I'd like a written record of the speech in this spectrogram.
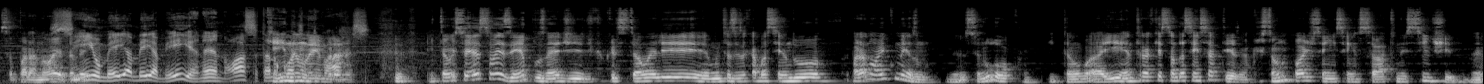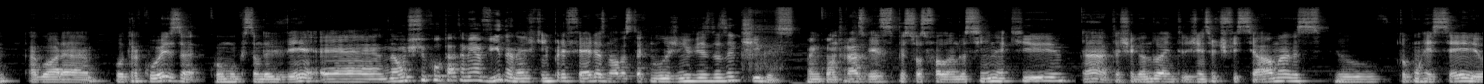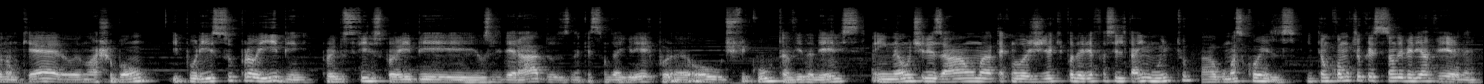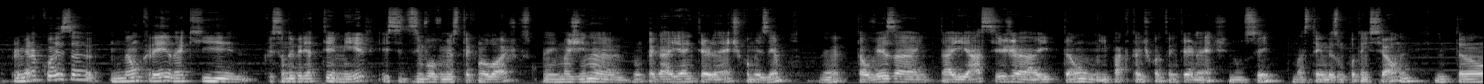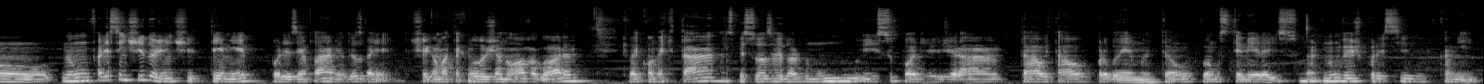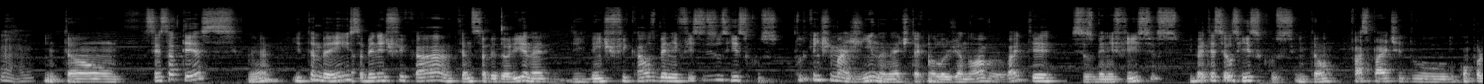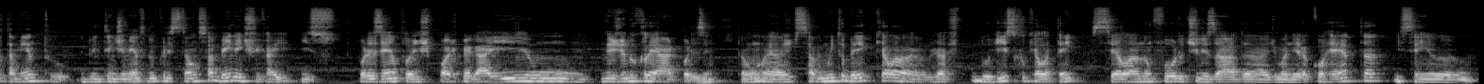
essa paranoia Sim, também. o 666, né? Nossa, tá Quem no não código de lembra, barras. Então, isso aí são exemplos, né, de, de que o cristão, ele muitas vezes acaba sendo paranoico mesmo, sendo louco. Então, aí entra a questão da sensatez, né? O cristão não pode ser insensato nesse sentido, né? Agora, outra coisa, como o cristão deve ver, é não dificultar também a vida, né, de quem prefere as novas tecnologias em vez das antigas. Vai encontrar, às vezes, pessoas falando assim, né, que, ah, tá chegando a inteligência artificial, mas eu tô com receio, eu não quero, eu não acho bom, e por isso proíbe, proíbe os filhos, proíbe os liderados na questão da igreja, por- ou dificulta a vida deles em não utilizar uma tecnologia que poderia facilitar em muito algumas coisas. Então, como que o cristão deveria ver, né? Primeira coisa, não creio, né, que o cristão deveria temer esses desenvolvimentos tecnológicos. né? Imagina, vamos pegar aí a internet como exemplo. Né? Talvez a, a IA seja aí tão impactante quanto a internet, não sei, mas tem o mesmo potencial, né? Então, não faria sentido a gente temer, por exemplo, ah, meu Deus, vai chegar uma tecnologia nova agora que vai conectar as pessoas ao redor do mundo e isso pode gerar tal e tal problema. Então, vamos temer a isso. Não vejo por esse caminho. Uhum. Então, sensatez, né? E também saber identificar, tendo sabedoria, né? De identificar os benefícios e os riscos. Tudo que a gente imagina, né, de tecnologia nova, vai ter seus benefícios e vai ter seus riscos. Então, faz parte do, do comportamento e do entendimento do cristão saber identificar isso. Por exemplo, a gente pode pegar aí um energia nuclear, por exemplo. Então, é, a gente sabe muito bem que ela já do risco que ela tem, se ela não for utilizada de maneira correta e sem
